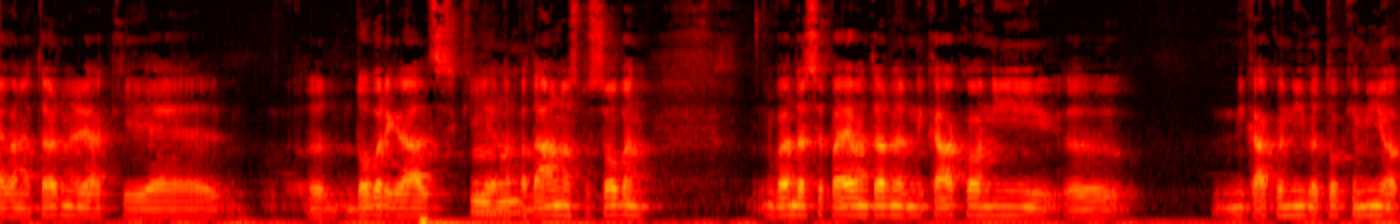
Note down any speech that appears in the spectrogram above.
Evana Turnerja, ki je dober igralec, ki je mm -hmm. napadalno sposoben, vendar se pa Evan Turner nikako ni, uh, nikako ni v to kemijo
